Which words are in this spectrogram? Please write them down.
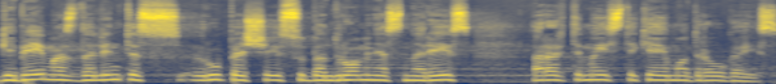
gebėjimas dalintis rūpešiais su bendruomenės nariais ar artimais tikėjimo draugais.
